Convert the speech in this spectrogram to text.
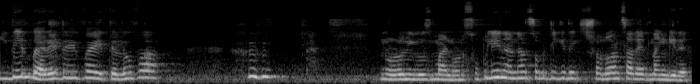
ಇದೇನು ಬೇರೆ ಟೈಪ್ ಐತಲ್ಲಪ್ಪ. ನೋಡೋಣ ಯೂಸ್ ಮಾಡಿ ನೋಡಿ. ಸುಪ್ಲಿ ನನ್ನ ಸಮಿತಿಗೆ ಇದಕ್ಕೆ ಚಲೋ ಅನ್ಸತೈತೆ ನಂಗಿದೆ.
